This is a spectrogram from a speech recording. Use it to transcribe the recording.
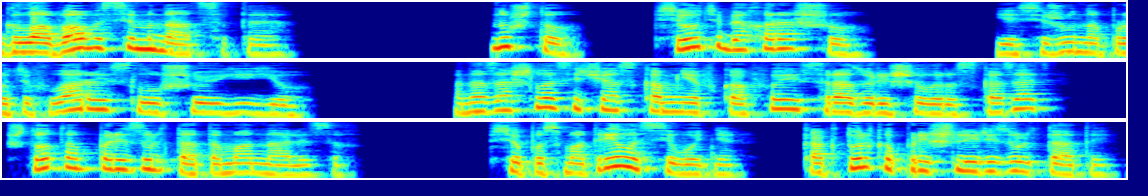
Глава восемнадцатая. Ну что, все у тебя хорошо. Я сижу напротив Лары и слушаю ее. Она зашла сейчас ко мне в кафе и сразу решила рассказать, что там по результатам анализов. Все посмотрела сегодня, как только пришли результаты,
